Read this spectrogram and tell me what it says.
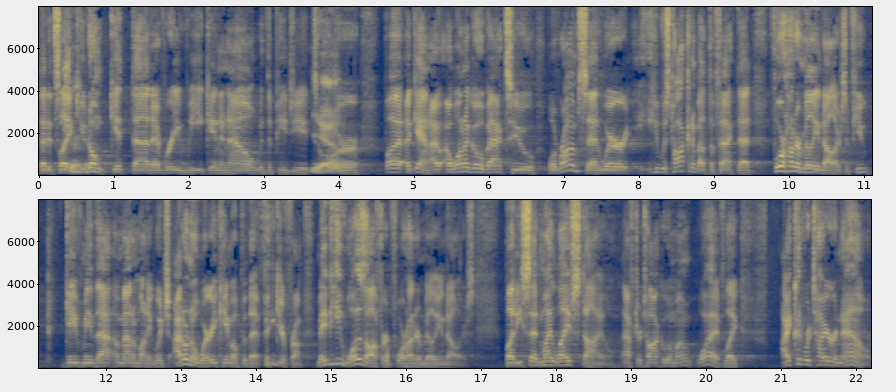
That it's like sure. you don't get that every week in and out with the PGA Tour. Yeah but again, I, I want to go back to what Rahm said, where he was talking about the fact that $400 million, if you gave me that amount of money, which I don't know where he came up with that figure from, maybe he was offered $400 million. But he said, my lifestyle, after talking with my wife, like, I could retire now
